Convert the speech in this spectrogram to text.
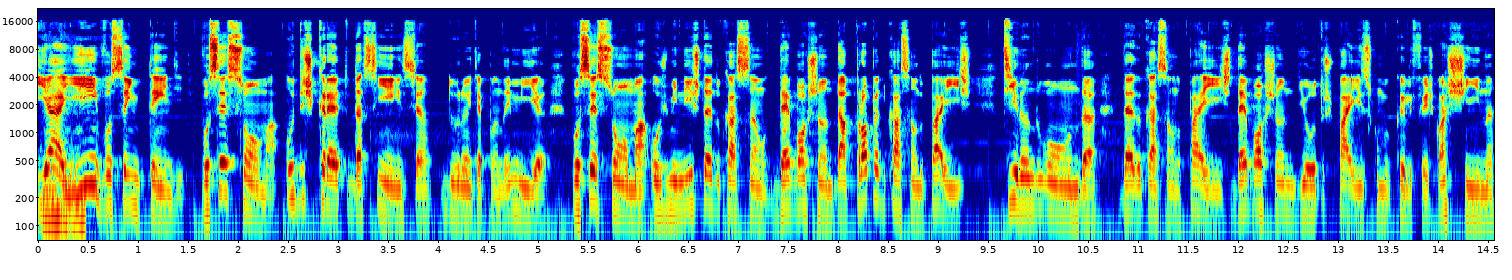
E aí você entende, você soma o discreto da ciência durante a pandemia, você soma os ministros da educação debochando da própria educação do país, tirando onda da educação do país, debochando de outros países, como o que ele fez com a China.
